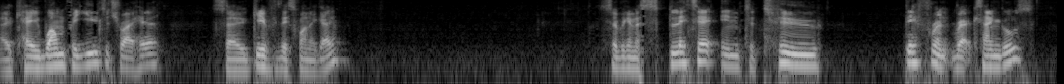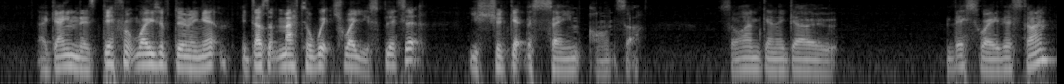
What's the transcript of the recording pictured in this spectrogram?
Okay, one for you to try here. So give this one a go. So we're going to split it into two different rectangles. Again, there's different ways of doing it. It doesn't matter which way you split it. You should get the same answer. So I'm going to go this way this time.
